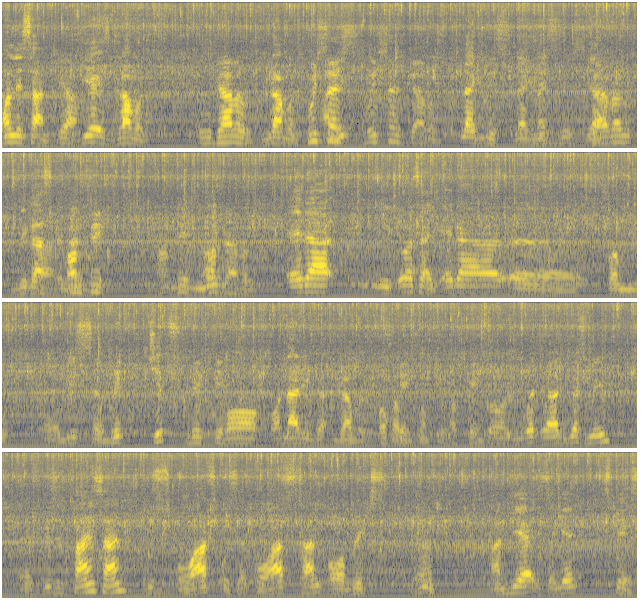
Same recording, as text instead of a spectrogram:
Only sand. Yeah. Here is gravel. Is gravel. Gravel. Which size? Which size gravel? Like this, like this. Like this. Yeah. Gravel. Big as uh, concrete. Concrete Not- gravel. either whichever side, either uh, from uh, this uh, brick chips Big tip. or ordinary gra- gravel. Okay. concrete. Okay. So what what just mean? Uh, this is fine sand. This is quartz or say quartz sand or bricks. Mm. And here is again space.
